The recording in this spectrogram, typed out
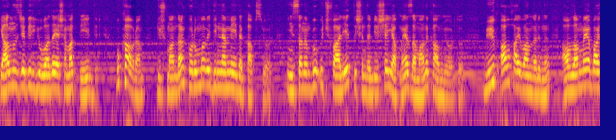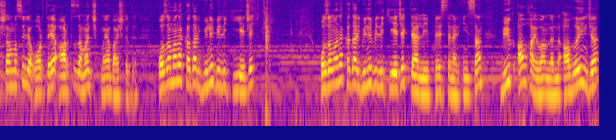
yalnızca bir yuvada yaşamak değildir. Bu kavram düşmandan korunma ve dinlenmeyi de kapsıyor. İnsanın bu üç faaliyet dışında bir şey yapmaya zamanı kalmıyordu büyük av hayvanlarının avlanmaya başlanmasıyla ortaya artı zaman çıkmaya başladı. O zamana kadar günübirlik yiyecek o zamana kadar günübirlik yiyecek derleyip beslenen insan büyük av hayvanlarını avlayınca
